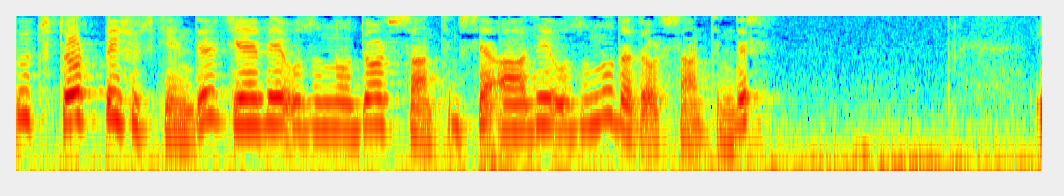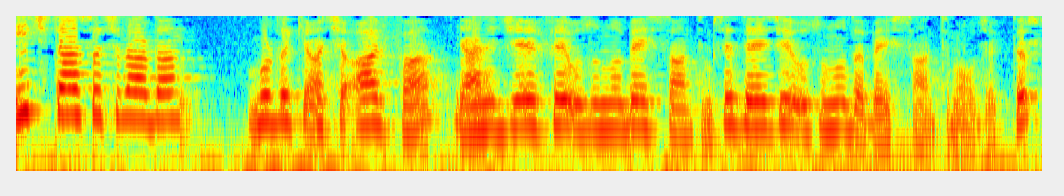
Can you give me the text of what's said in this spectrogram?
3, 4, 5 üçgenidir. CB uzunluğu 4 santim ise AD uzunluğu da 4 santimdir. İç ters açılardan buradaki açı alfa yani CF uzunluğu 5 santim ise DC uzunluğu da 5 santim olacaktır.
